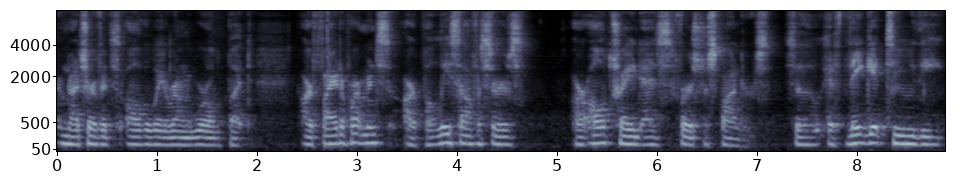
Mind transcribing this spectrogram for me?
I'm not sure if it's all the way around the world, but our fire departments, our police officers are all trained as first responders. So if they get to the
